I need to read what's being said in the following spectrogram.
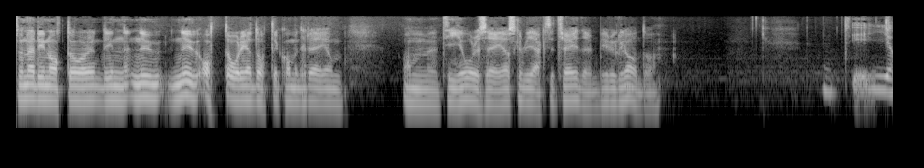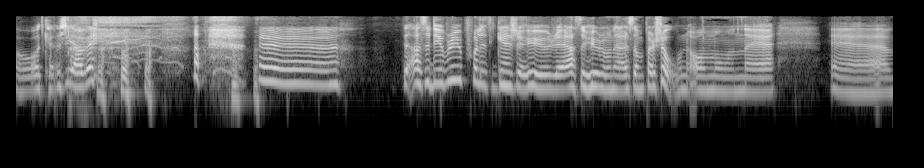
Så när din, åtta år, din nu, nu åttaåriga dotter kommer till dig om, om tio år och säger jag ska bli aktietrader, blir du glad då? Ja, kanske jag vet. Eh, alltså det beror ju på lite kanske hur, alltså hur hon är som person. Om hon, eh,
